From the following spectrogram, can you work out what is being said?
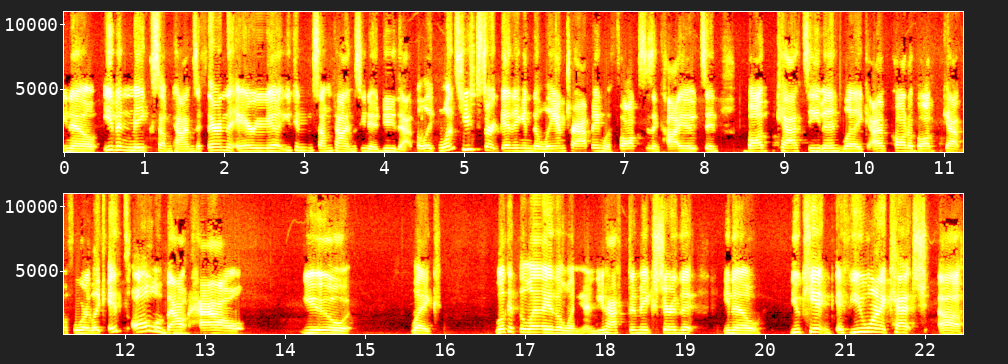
you know even mink sometimes if they're in the area you can sometimes you know do that. But like once you start getting into land trapping with foxes and coyotes and bobcats even like i've caught a bobcat before like it's all about how you like look at the lay of the land. You have to make sure that, you know, you can't, if you want to catch a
